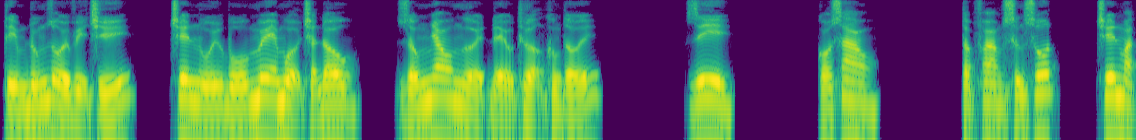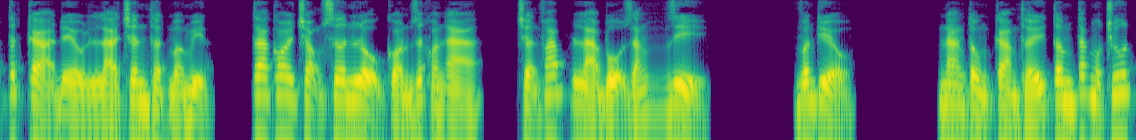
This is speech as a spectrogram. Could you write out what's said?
tìm đúng rồi vị trí, trên núi bố mê muội trận đâu, giống nhau người đều thượng không tới. Gì? Có sao? Tập phàm sửng sốt, trên mặt tất cả đều là chân thật mờ mịt, ta coi trọng sơn lộ còn rất khoan a, trận pháp là bộ rắn gì? Vân Tiểu. Nàng tổng cảm thấy tâm tắc một chút,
